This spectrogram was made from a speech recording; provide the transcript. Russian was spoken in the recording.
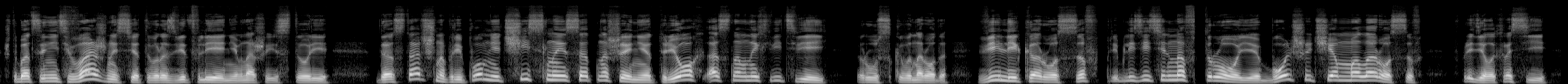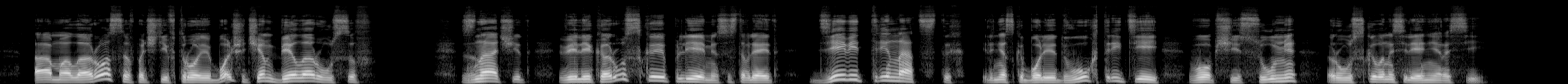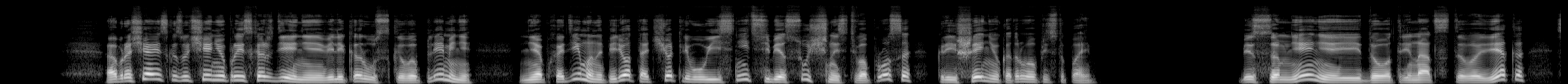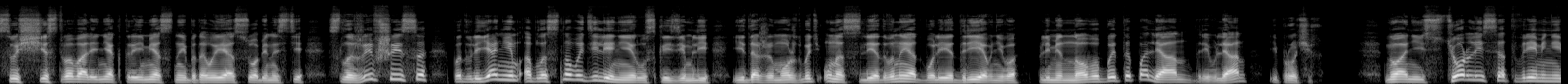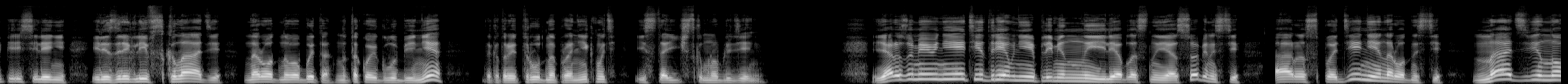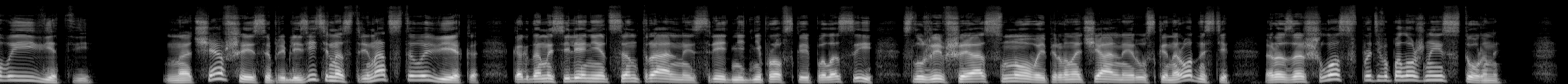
Чтобы оценить важность этого разветвления в нашей истории, достаточно припомнить численные соотношения трех основных ветвей русского народа – великороссов приблизительно втрое больше, чем малороссов – в пределах России, а малороссов почти втрое больше, чем белорусов. Значит, великорусское племя составляет 9 тринадцатых или несколько более двух третей в общей сумме русского населения России. Обращаясь к изучению происхождения великорусского племени, необходимо наперед отчетливо уяснить себе сущность вопроса, к решению которого приступаем. Без сомнения, и до XIII века существовали некоторые местные бытовые особенности, сложившиеся под влиянием областного деления русской земли и даже, может быть, унаследованные от более древнего племенного быта полян, древлян и прочих. Но они стерлись от времени переселений или залегли в складе народного быта на такой глубине, до которой трудно проникнуть историческому наблюдению. Я разумею не эти древние племенные или областные особенности, а распадение народности на две новые ветви, начавшиеся приблизительно с XIII века, когда население центральной среднеднепровской полосы, служившее основой первоначальной русской народности, разошлось в противоположные стороны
